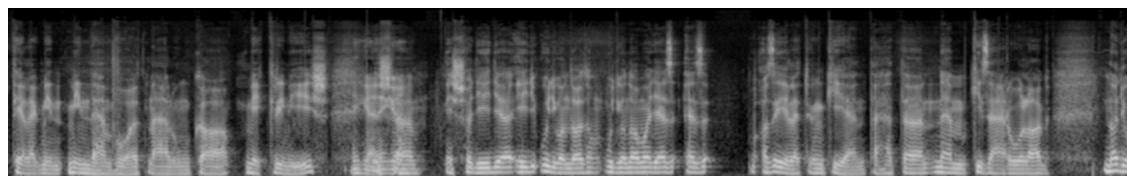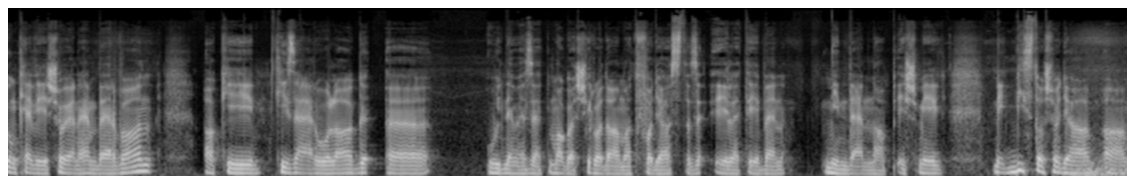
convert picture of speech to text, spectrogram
tényleg minden volt nálunk, a, még krimi is. Igen, és, igen. És hogy így, így úgy, gondoltam, úgy gondolom, hogy ez, ez az életünk ilyen, tehát nem kizárólag, nagyon kevés olyan ember van, aki kizárólag úgynevezett magas irodalmat fogyaszt az életében minden nap, és még, még biztos, hogy a, a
